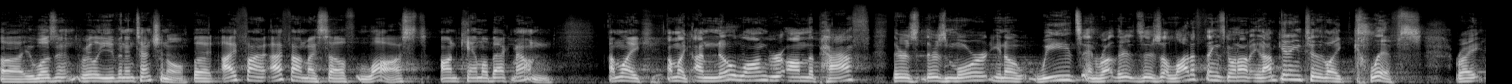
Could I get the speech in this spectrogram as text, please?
Uh, it wasn't really even intentional, but I, find, I found myself lost on Camelback Mountain. I'm like, I'm like, I'm no longer on the path. There's, there's more, you know, weeds and there's, there's a lot of things going on, and I'm getting to like cliffs, right?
